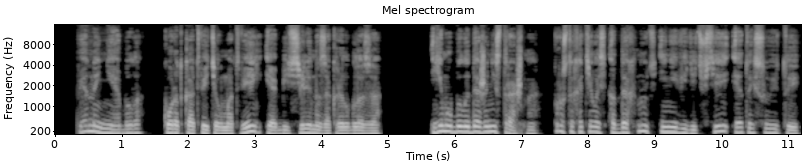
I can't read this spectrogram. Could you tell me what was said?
— Пены не было, — коротко ответил Матвей и обессиленно закрыл глаза. Ему было даже не страшно, просто хотелось отдохнуть и не видеть всей этой суеты.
